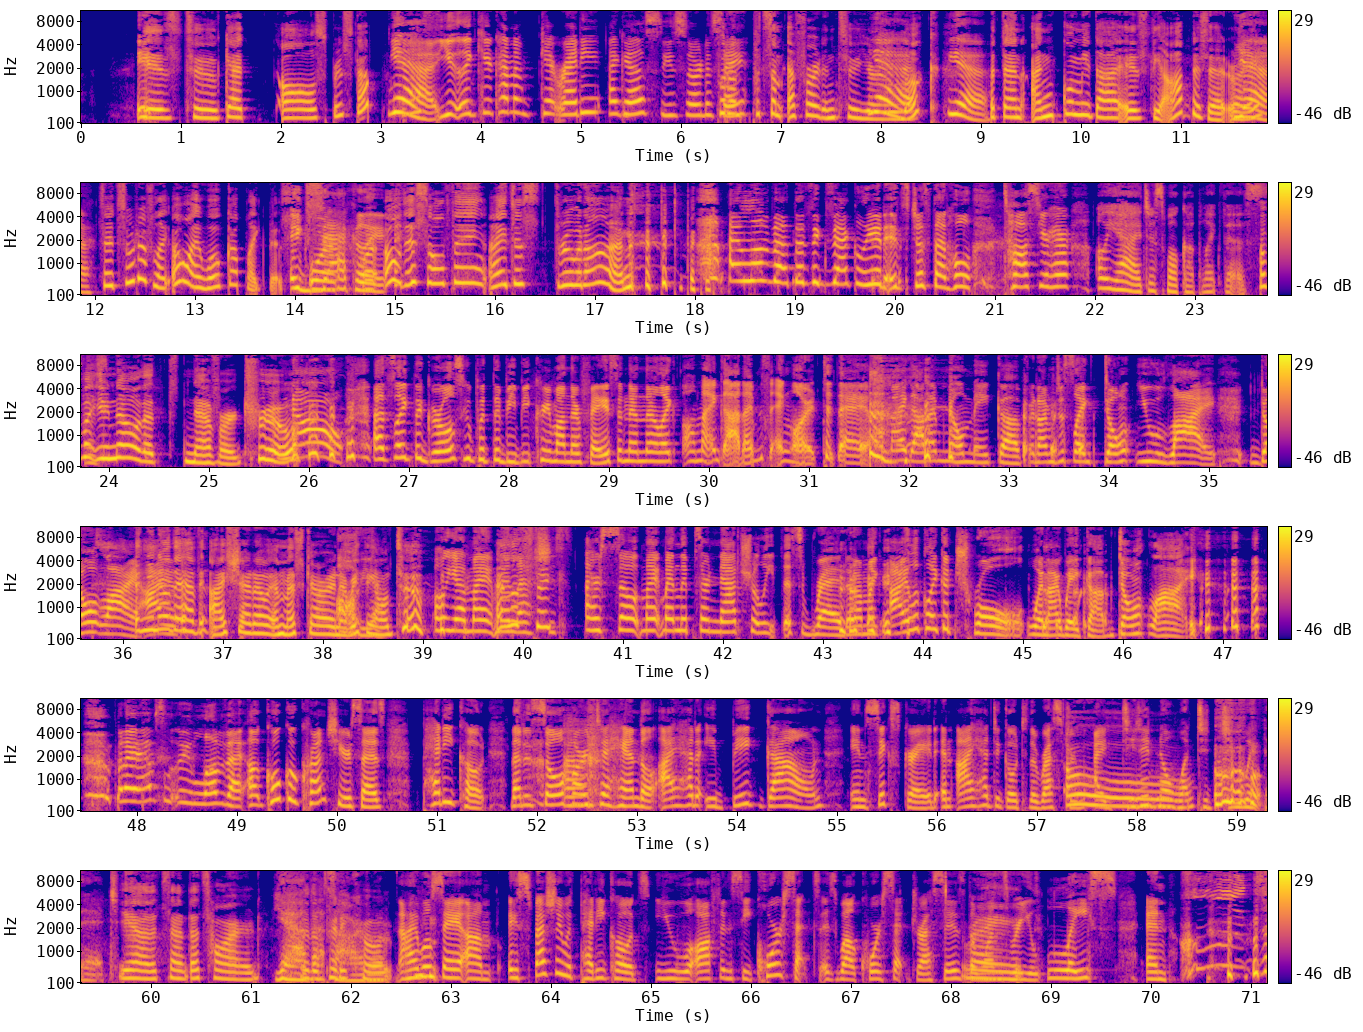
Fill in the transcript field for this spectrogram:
is to get all spruced up. Yeah, you like you kind of get ready, I guess. You sort of Put, say. a, put some effort into your Yeah, look. yeah. But then 안 꾸미다 is the opposite, right? Yeah. So it's sort of like, oh, I woke up like this. Or- Exactly. Or, oh, this whole thing, I just threw it on. exactly it. It's just that whole toss your hair. Oh yeah, I just woke up like this. Oh, but you know that's never true. No, that's like the girls who put the BB cream on their face and then they're like, "Oh my god, I'm Sangor today. Oh my god, I'm no makeup." And I'm just like, "Don't you lie. Don't lie." And you know I- they have the eyeshadow and mascara and Oh, everything yeah. on too. Oh yeah, my my lashes. Are so my my lips are naturally this red, and I'm like, I look like a troll when I wake up. Don't lie. but I absolutely love that. Uh, Coco Crunch here says petticoat. That is so hard Uh. to handle. I had a big gown in sixth grade, and I had to go to the restroom. I didn't know what to do with it. Yeah, that's not, that's hard. Yeah, with that's a hard petticoat. one. I will say, um, especially with petticoats, you will often see corsets as well. Corset dresses, the ones where you lace and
